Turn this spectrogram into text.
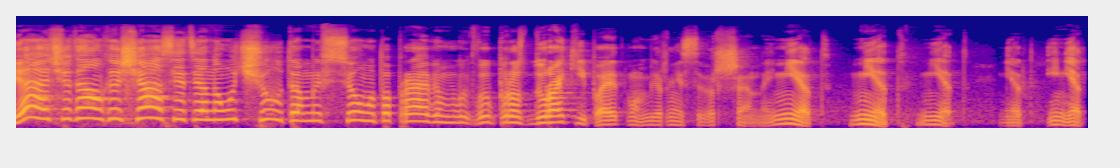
Я читал, сейчас я тебя научу, там и все, мы поправим. Вы, вы просто дураки, поэтому мир несовершенный. Нет, нет, нет, нет и нет.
